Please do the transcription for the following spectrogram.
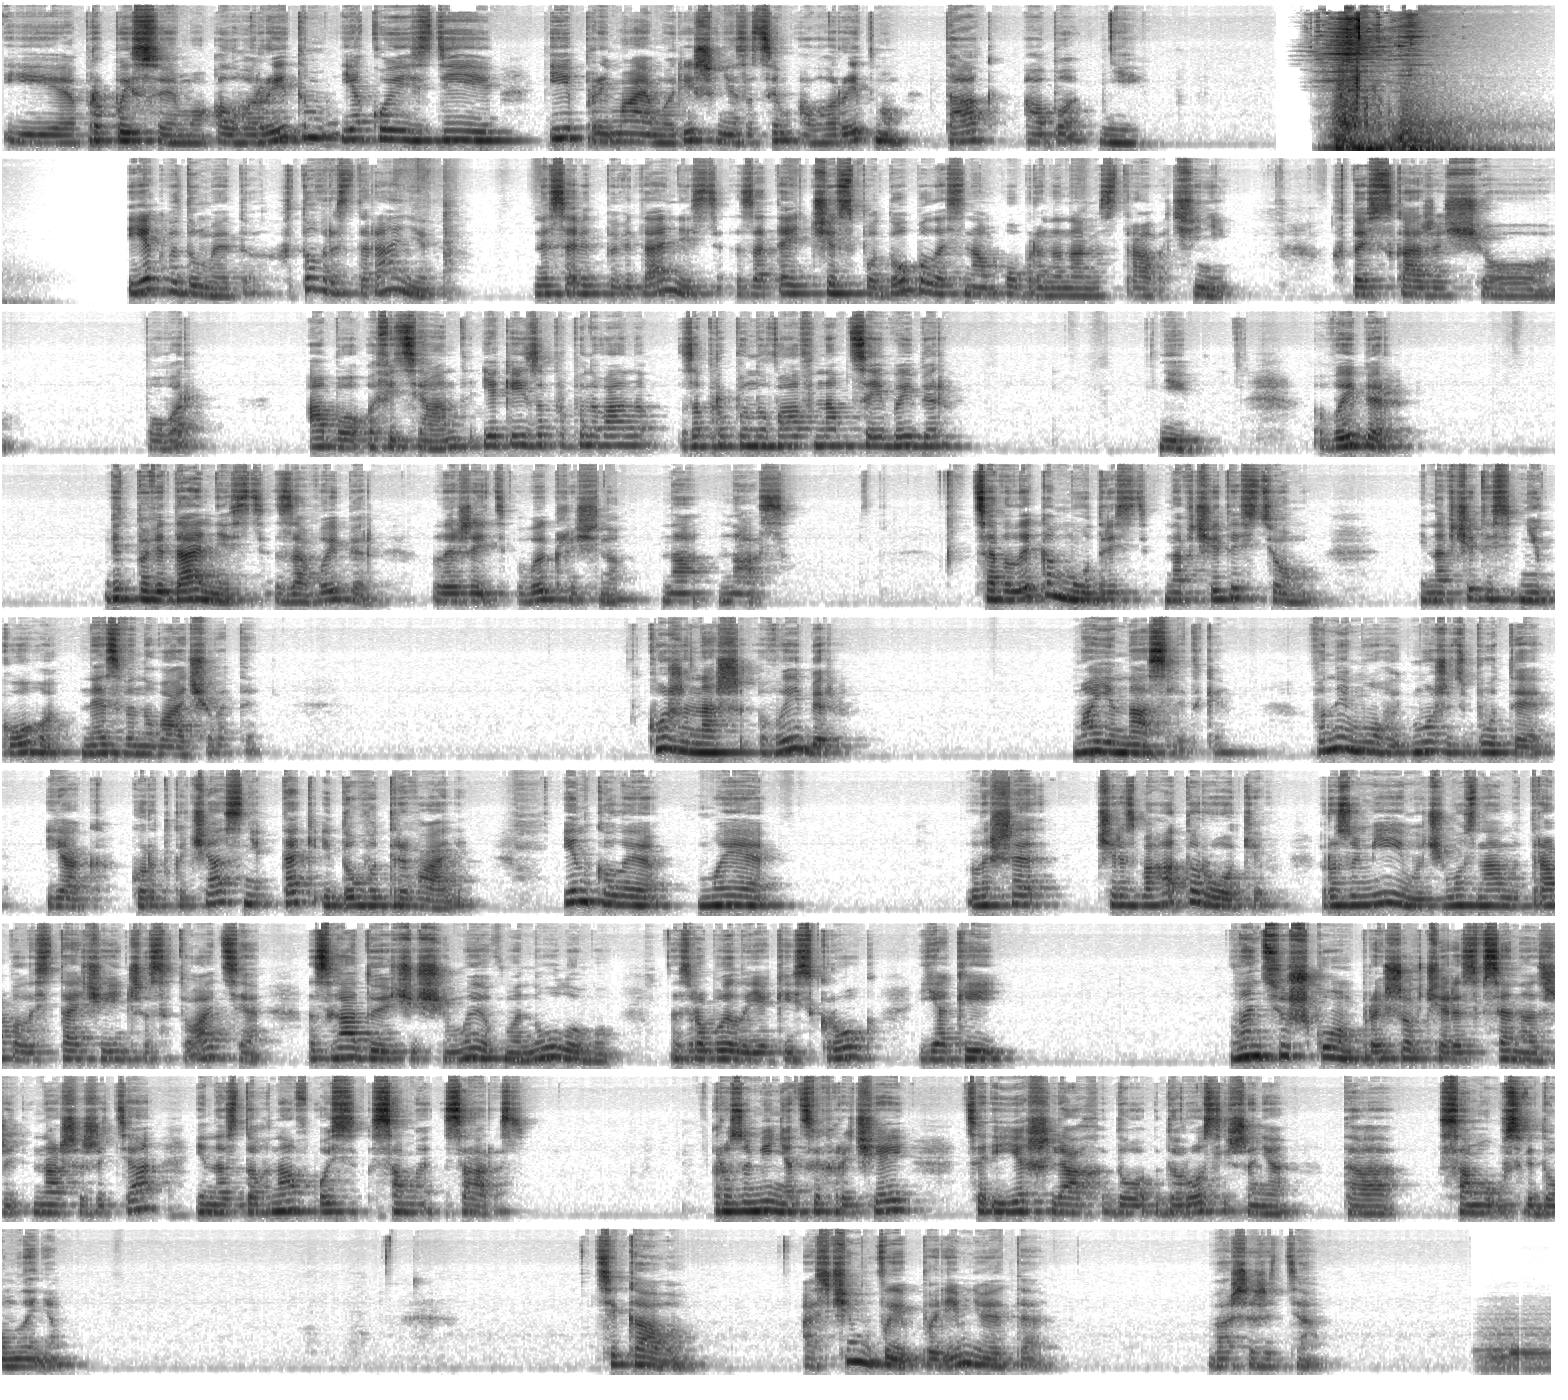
і прописуємо алгоритм якоїсь дії і приймаємо рішення за цим алгоритмом так або ні. І як ви думаєте, хто в ресторані несе відповідальність за те, чи сподобалась нам обрана нами страва чи ні? Хтось скаже, що повар або офіціант, який запропонував, запропонував нам цей вибір? Ні. Вибір, відповідальність за вибір лежить виключно на нас. Це велика мудрість навчитись цьому і навчитись нікого не звинувачувати. Кожен наш вибір має наслідки. Вони можуть, бути як короткочасні, так і довготривалі. Інколи ми лише через багато років розуміємо, чому з нами трапилась та чи інша ситуація, згадуючи, що ми в минулому зробили якийсь крок, який ланцюжком пройшов через все наше життя і наздогнав ось саме зараз. Розуміння цих речей це і є шлях до дорослішання та самоусвідомлення. Цікаво, а з чим ви порівнюєте ваше життя? Thank you.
